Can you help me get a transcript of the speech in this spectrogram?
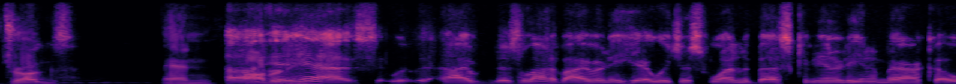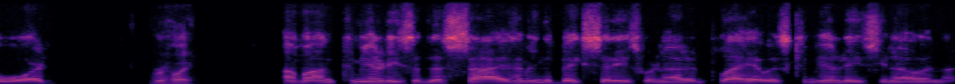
drugs and Uh, it has. I, there's a lot of irony here. We just won the Best Community in America award Really, among communities of this size. I mean, the big cities were not in play. It was communities, you know, in the,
